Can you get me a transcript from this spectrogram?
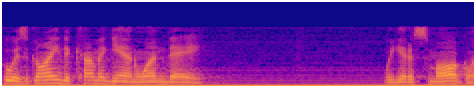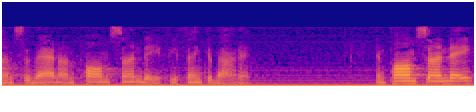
who is going to come again one day. We get a small glimpse of that on Palm Sunday, if you think about it. And Palm Sunday,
